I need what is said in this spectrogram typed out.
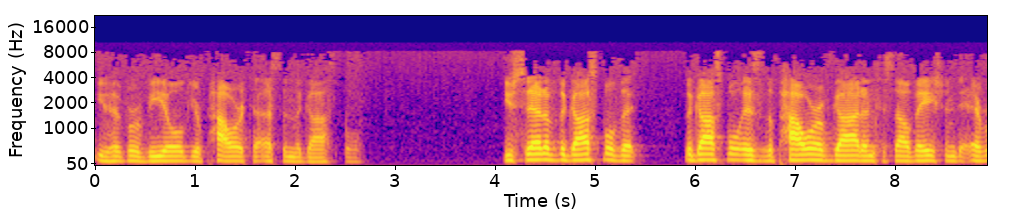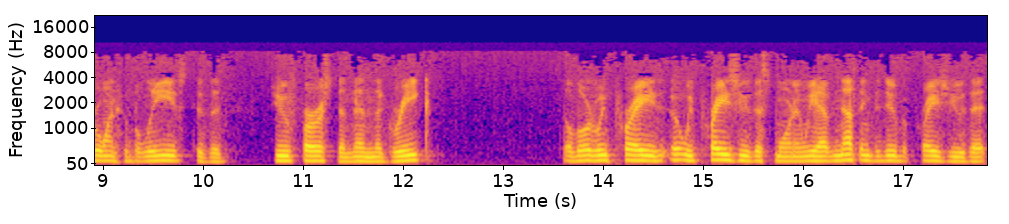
you have revealed your power to us in the gospel. You said of the gospel that the gospel is the power of God unto salvation to everyone who believes, to the Jew first and then the Greek. So Lord, we praise we praise you this morning. We have nothing to do but praise you that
